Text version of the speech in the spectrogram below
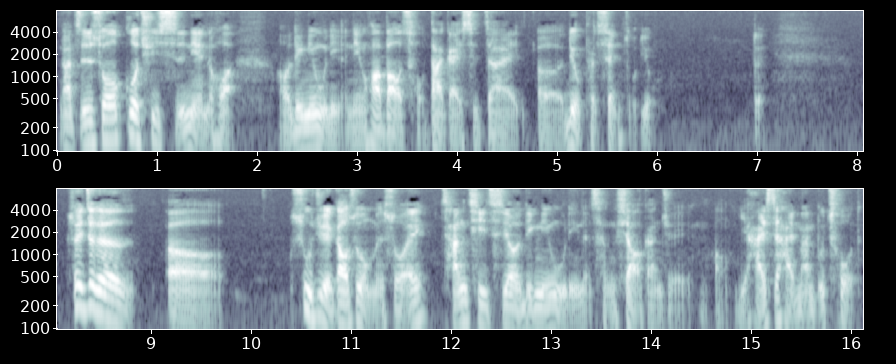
那只是说过去十年的话。哦，零零五零的年化报酬大概是在呃六 percent 左右，对，所以这个呃数据也告诉我们说，哎，长期持有零零五零的成效感觉哦也还是还蛮不错的。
